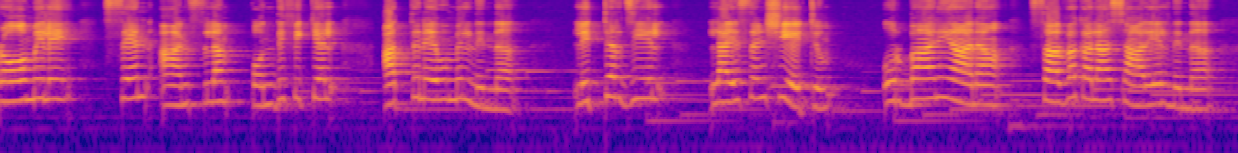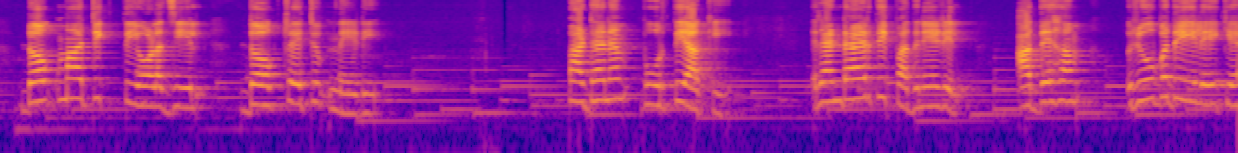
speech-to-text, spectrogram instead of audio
റോമിലെ സെന്റ് ആൻസ്ലം പൊന്തിഫിക്കൽ അത്തനേവുമിൽ നിന്ന് ലിറ്റർജിയിൽ ലൈസൻഷിയേറ്റും ഉർബാനിയാന സർവകലാശാലയിൽ നിന്ന് ഡോഗ്മാറ്റിക് തിയോളജിയിൽ ഡോക്ടറേറ്റും നേടി. പഠനം പൂർത്തിയാക്കി. രണ്ടായിരത്തി പതിനേഴിൽ അദ്ദേഹം രൂപതയിലേക്ക്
